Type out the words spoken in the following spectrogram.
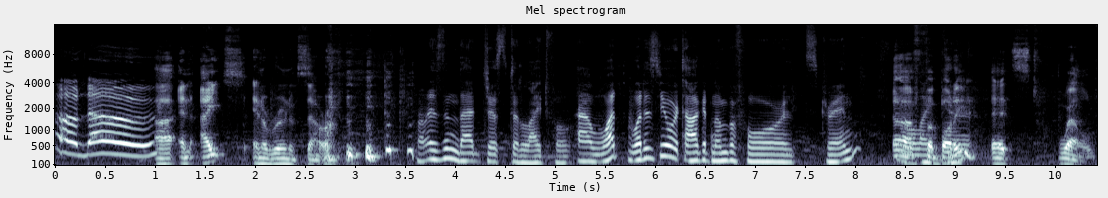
oh no. uh, an eight and a rune of Sauron. well, isn't that just delightful? Uh, what What is your target number for strength? uh, Or for like, body, it's twelve.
